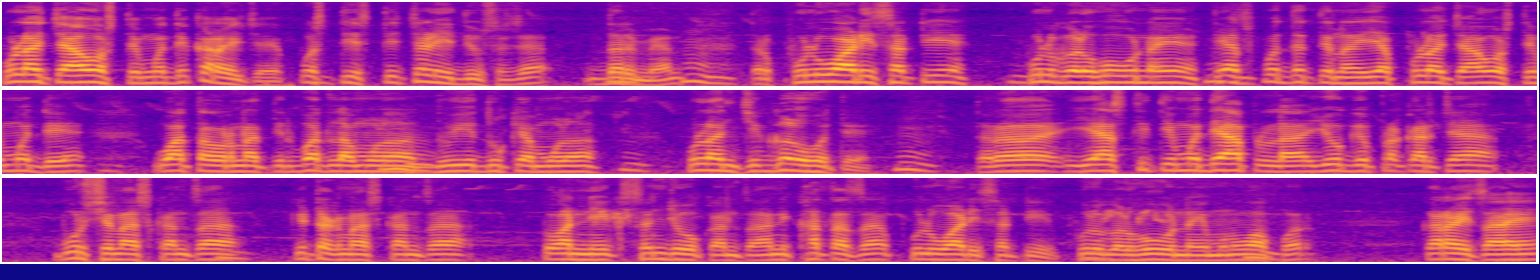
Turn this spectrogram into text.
फुलाच्या अवस्थेमध्ये करायची आहे. पस्तीस ते चाळीस दिवसाच्या दरम्यान. तर फुलवाढीसाठी फुलगळ होऊ नये. त्याच पद्धतीनं या फुलाच्या अवस्थेमध्ये वातावरणातील बदलामुळं धुई धुक्यामुळं फुलांची गळ होते. तर या स्थितीमध्ये आपल्याला योग्य प्रकारच्या बुरशीनाशकांचा कीटकनाशकांचा टॉनिक संजीवकांचा आणि खताचा फुलवाढीसाठी फुलगळ होऊ नये म्हणून वापर करायचा आहे.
